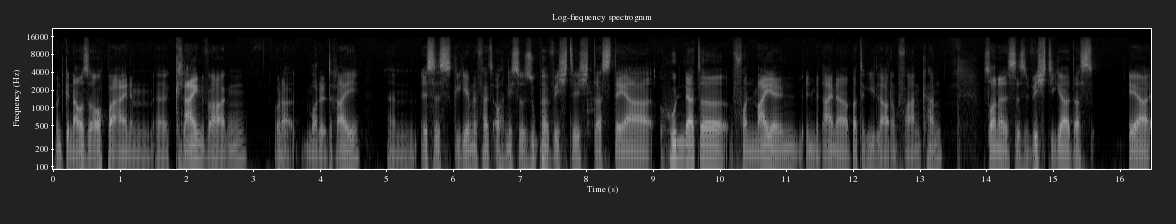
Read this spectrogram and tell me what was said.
Und genauso auch bei einem äh, Kleinwagen oder Model 3 ähm, ist es gegebenenfalls auch nicht so super wichtig, dass der hunderte von Meilen in, mit einer Batterieladung fahren kann, sondern es ist wichtiger, dass er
